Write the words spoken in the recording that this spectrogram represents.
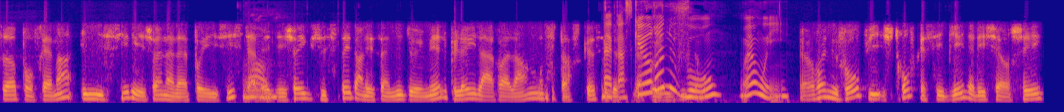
ça, pour vraiment initier les jeunes à la poésie. Ça avait déjà existé dans les années 2000, puis là il la relance parce que c'est ben, parce qu'il y a un renouveau. Oui, oui. Un renouveau, puis je trouve que c'est bien d'aller chercher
